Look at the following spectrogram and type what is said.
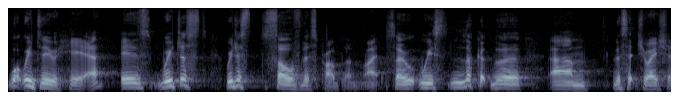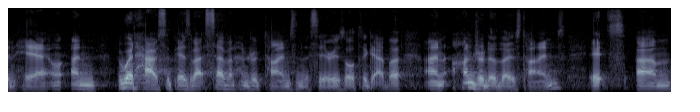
what we do here is we just, we just solve this problem, right? So we look at the, um, the situation here, and the word house appears about 700 times in the series altogether, and 100 of those times it's, um,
